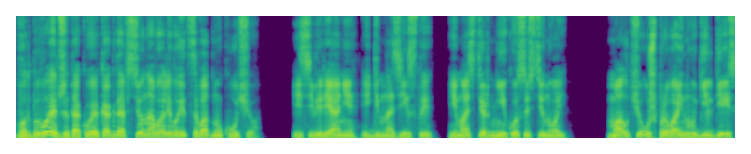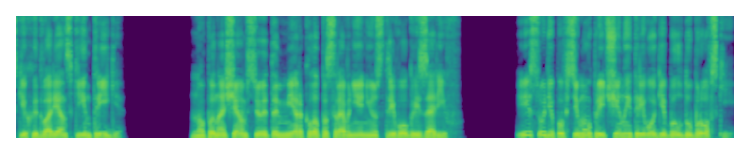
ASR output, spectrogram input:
Вот бывает же такое, когда все наваливается в одну кучу. И северяне, и гимназисты, и мастер Нико со стеной. Молчу уж про войну гильдейских и дворянские интриги. Но по ночам все это меркло по сравнению с тревогой за риф. И, судя по всему, причиной тревоги был Дубровский.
